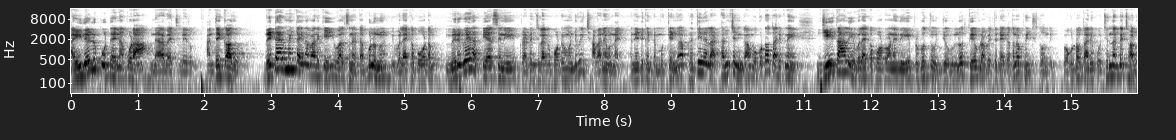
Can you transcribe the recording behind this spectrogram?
ఐదేళ్ళు పూర్తయినా కూడా నెరవేర్చలేదు. అంతేకాదు రిటైర్మెంట్ అయిన వారికి ఇవ్వాల్సిన డబ్బులను ఇవ్వలేకపోవడం మెరుగైన పిఆర్సీని ప్రకటించలేకపోవడం వంటివి చాలానే ఉన్నాయి. అన్నిటికంటే ముఖ్యంగా ప్రతి నెల టంచన్గా ఒకటో తారీఖునే జీతాలు ఇవ్వలేకపోవడం అనేది ప్రభుత్వ ఉద్యోగుల్లో తీవ్ర వ్యతిరేకతను పెంచుతుంది. ఒకటో తారీఖు వచ్చిందంటే చాలు.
